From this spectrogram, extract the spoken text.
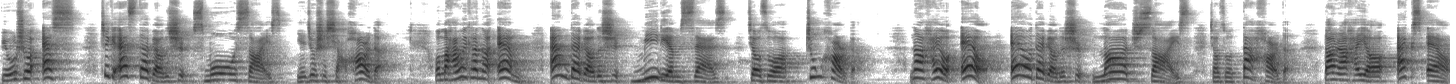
比如说 s。这个 S 代表的是 small size，也就是小号的。我们还会看到 M，M 代表的是 medium size，叫做中号的。那还有 L，L 代表的是 large size，叫做大号的。当然还有 XL，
